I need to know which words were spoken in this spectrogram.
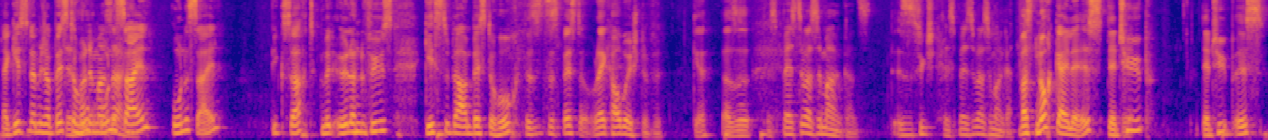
Da gehst du nämlich am besten hoch, ohne sagen. Seil, ohne Seil. Wie gesagt, mit Öl an den Füßen, gehst du da am besten hoch. Das ist das Beste. Oder Cowboy-Stiefel. Also, Das Beste, was du machen kannst. das ist wirklich. Das Beste, was du machen kannst. Was noch geiler ist, der Typ, der Typ ist,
